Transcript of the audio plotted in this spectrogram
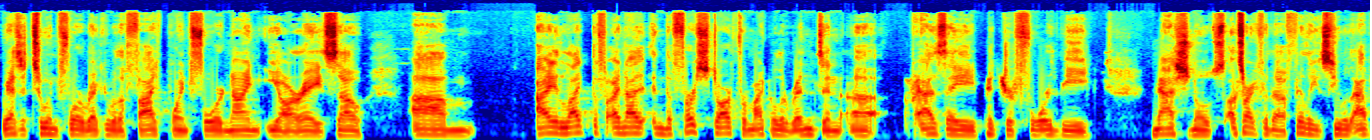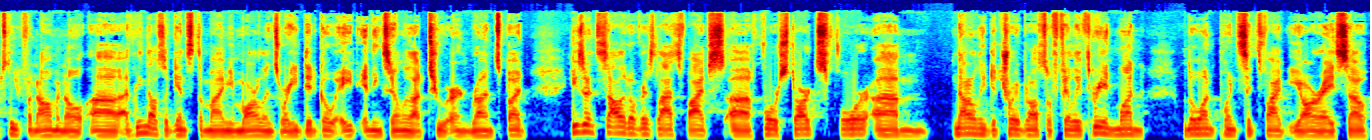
He has a two and four record with a 5.49 ERA. So um, I like the and I in the first start for Michael Lorenzen uh, as a pitcher for the Nationals. Uh, sorry for the Phillies. He was absolutely phenomenal. Uh, I think that was against the Miami Marlins where he did go eight innings and only allowed two earned runs, but he's been solid over his last five, uh, four starts for um, not only Detroit but also Philly. Three and one with a 1.65 ERA. So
